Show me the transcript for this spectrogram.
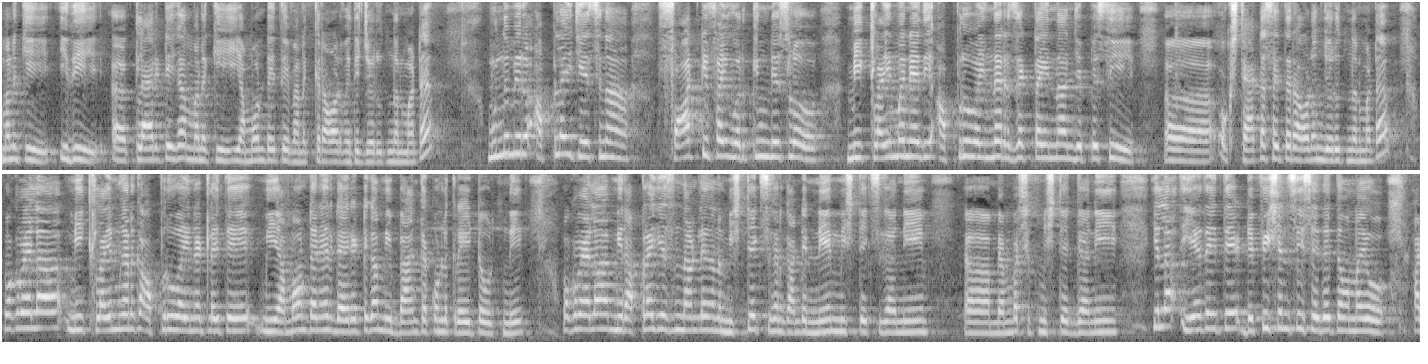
మనకి ఇది క్లారిటీగా మనకి అమౌంట్ అయితే వెనక్కి రావడం అయితే జరుగుతుందన్నమాట. ముందు మీరు అప్లై చేసిన ఫార్టీ ఫైవ్ వర్కింగ్ డేస్లో మీ క్లెయిమ్ అనేది అప్రూవ్ అయిందా రిజెక్ట్ అయిందా అని చెప్పేసి ఒక స్టేటస్ అయితే రావడం జరుగుతుందన్నమాట. ఒకవేళ మీ క్లైమ్ కనుక అప్రూవ్ అయినట్లయితే మీ అమౌంట్ అనేది డైరెక్ట్గా మీ బ్యాంక్ అకౌంట్లో క్రెడిట్ అవుతుంది. ఒకవేళ మీరు అప్లై చేసిన దాంట్లో ఏదైనా మిస్టేక్స్ కనుక అంటే నేమ్ మిస్టేక్స్ కానీ మెంబర్షిప్ మిస్టేక్ కానీ ఇలా ఏదైతే డెఫిషియన్సీస్ ఏదైతే ఉన్నాయో ఆ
